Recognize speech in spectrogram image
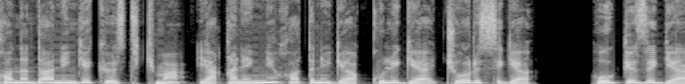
xonadoningga ko'z tikma yaqiningning xotiniga quliga cho'risiga ho'kiziga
